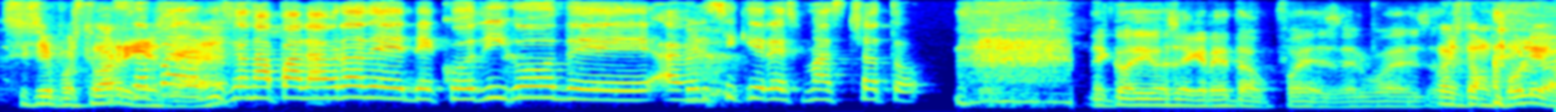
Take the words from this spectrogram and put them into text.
Sí, sí, pues tú Esto arriesga, parece ¿eh? una palabra de, de código de a ver si quieres más chato. De código secreto, puede ser, puede ser. Pues don Julio,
